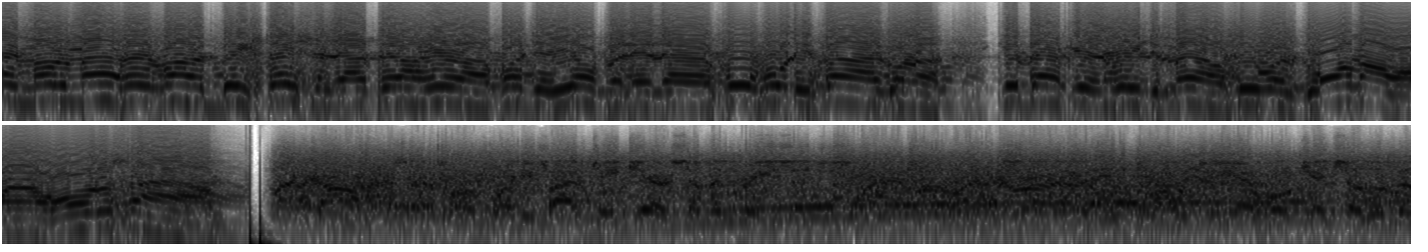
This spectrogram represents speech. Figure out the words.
say a big old number. About 15 plus. All right, Motor Mouth, there's a lot of big stations out there. I hear a bunch of yelping, and uh, 445 gonna get back here and read the mail, see what's going on on of Sound. 445, take care, 7 3. We'll catch a little bit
